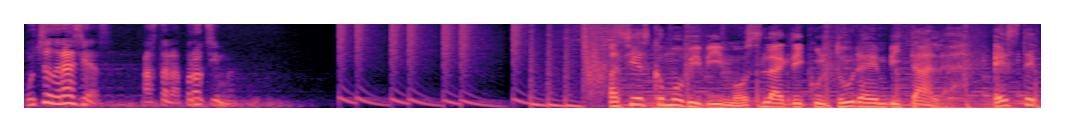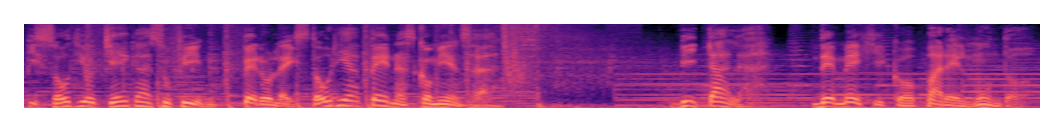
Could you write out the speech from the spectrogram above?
Muchas gracias. Hasta la próxima. Así es como vivimos la agricultura en Vitala. Este episodio llega a su fin, pero la historia apenas comienza. Vitala, de México para el mundo.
